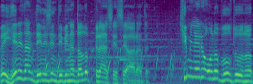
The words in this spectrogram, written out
ve yeniden denizin dibine dalıp prensesi aradı. Kimileri onu bulduğunu,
